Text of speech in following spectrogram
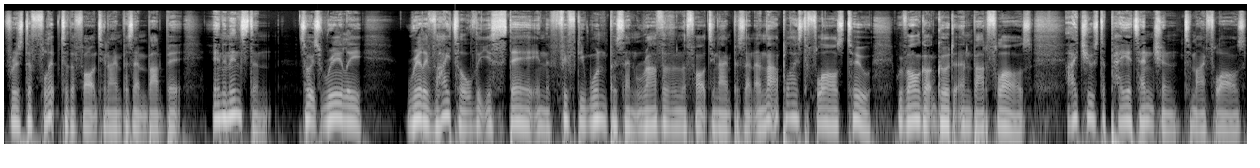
for us to flip to the 49% bad bit in an instant. So it's really really vital that you stay in the 51% rather than the 49%. And that applies to flaws too. We've all got good and bad flaws. I choose to pay attention to my flaws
